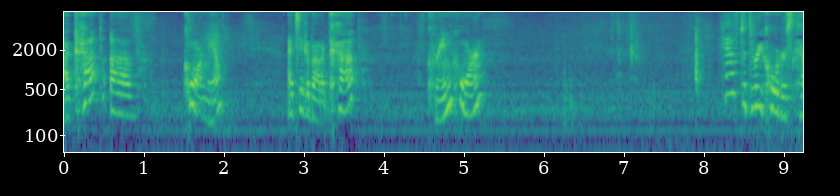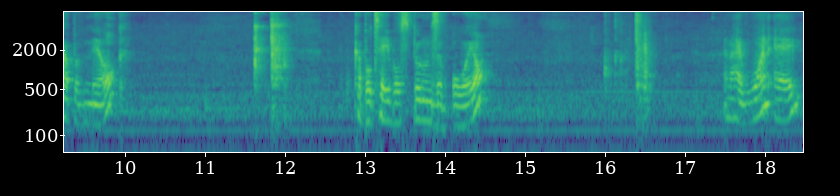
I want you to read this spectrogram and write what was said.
a cup of cornmeal, I take about a cup of cream corn, half to three quarters cup of milk, a couple tablespoons of oil, and I have one egg.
